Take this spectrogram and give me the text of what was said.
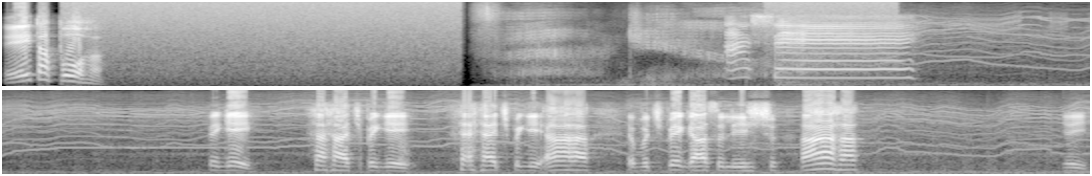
Eita porra! Achei! Peguei! Haha, te peguei! Haha, te peguei! Ah, eu vou te pegar, seu lixo! Ah! E aí?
